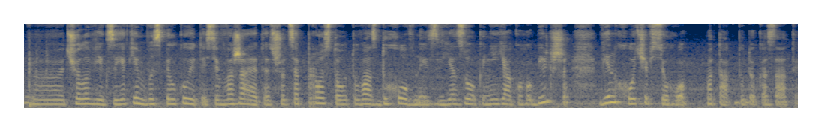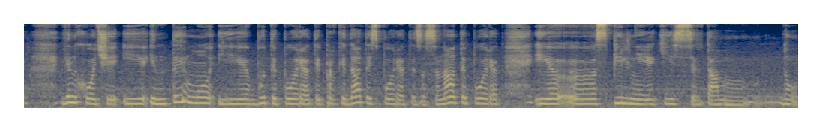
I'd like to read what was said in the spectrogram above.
е, чоловік, з яким ви спілкуєтесь і вважаєте, що це просто от у вас духовний зв'язок і ніякого більше, він хоче всього. Отак буду казати. Він хоче і інтиму, і бути поряд, і прокидатись поряд, і засинати поряд, і е, спільні якісь там, ну,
